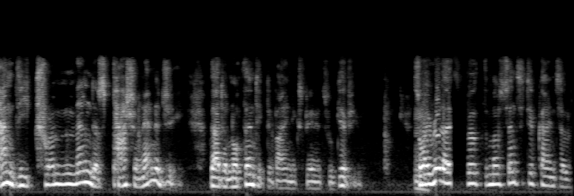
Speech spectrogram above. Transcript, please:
and the tremendous passion energy that an authentic divine experience will give you. So mm. I realized both the most sensitive kinds of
